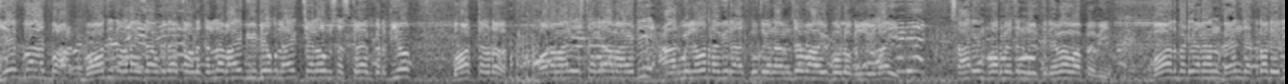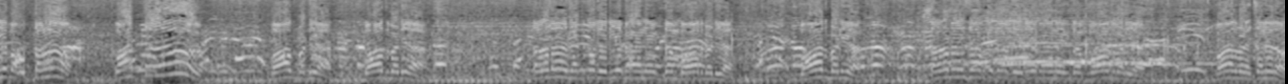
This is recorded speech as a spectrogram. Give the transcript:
ये बात बहुत बहुत ही तगड़ा हिसाब किताब तगड़ा चल रहा है। भाई, वीडियो को लाइक चैनल को सब्सक्राइब कर दियो, बहुत तगड़ा। और हमारी Instagram ID army lover Ravi Rajput के नाम से वहाँ भी फॉलो कर लियो, भाई। सारी इन्फॉर्मेशन मिलती रहे वहाँ पे भी। बहुत बढ़िया बहन बहन झटका दे रही है, बहुत तगड़ा बहुत तगड़ा, बहुत बढ़िया बहुत बढ़िया। तगड़ा झटका दे रही है बहन, एकदम बहुत बढ़िया। बहुत बढ़िया। तगड़ा हिसाब किताब दे रही है बहन, एकदम बहुत बढ़िया। बहुत बढ़िया, चले रहो।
